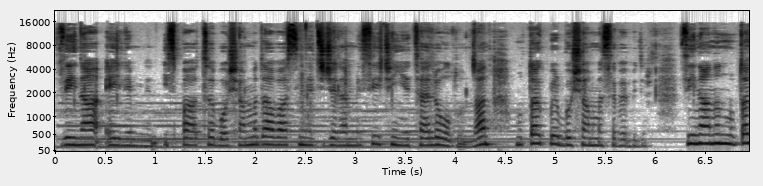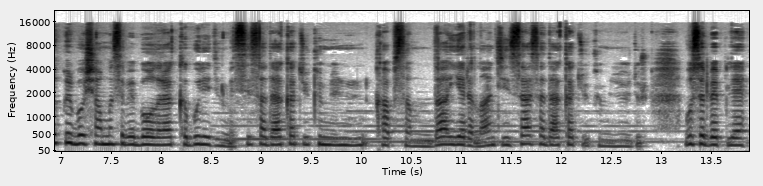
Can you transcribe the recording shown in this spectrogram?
Zina eyleminin ispatı boşanma davasının neticelenmesi için yeterli olduğundan mutlak bir boşanma sebebidir. Zinanın mutlak bir boşanma sebebi olarak kabul edilmesi sadakat yükümlülüğünün kapsamında yer alan cinsel sadakat yükümlülüğüdür. Bu sebeple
